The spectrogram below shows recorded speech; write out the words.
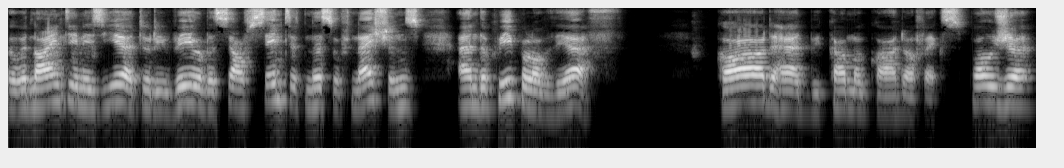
COVID 19 is here to reveal the self centeredness of nations and the people of the earth. God had become a God of exposure.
